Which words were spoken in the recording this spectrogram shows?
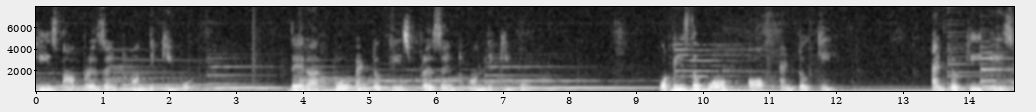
keys are present on the keyboard? There are two enter keys present on the keyboard. What is the work of enter key? Enter key is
